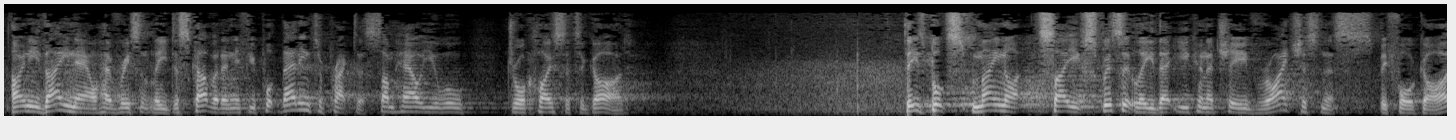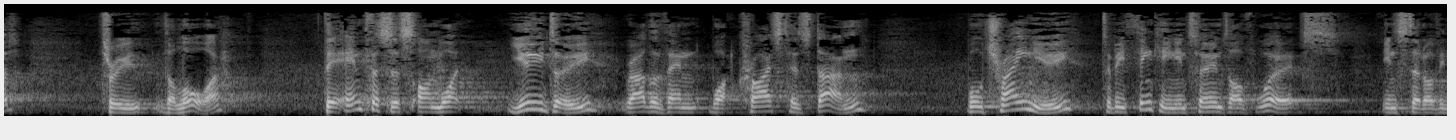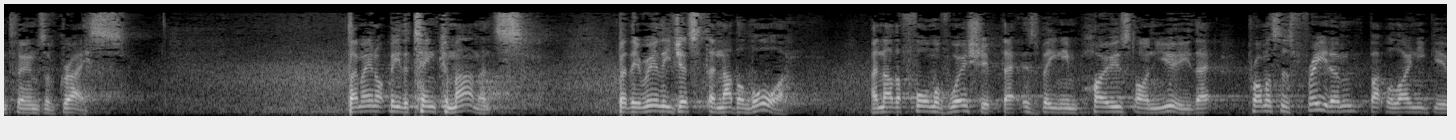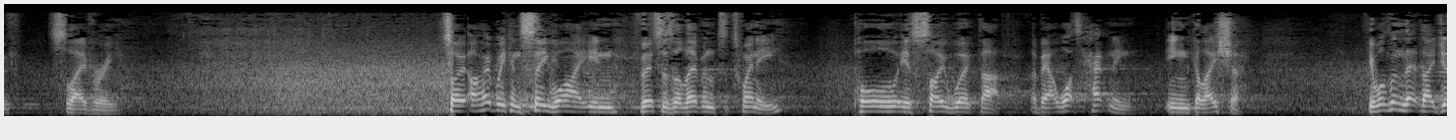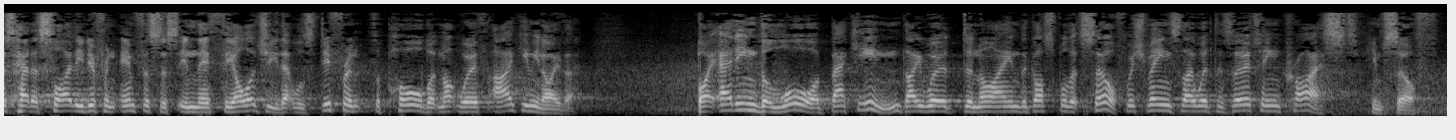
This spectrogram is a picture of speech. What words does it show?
only they now have recently discovered. And if you put that into practice, somehow you will draw closer to God. These books may not say explicitly that you can achieve righteousness before God through the law. Their emphasis on what you do rather than what Christ has done will train you to be thinking in terms of works instead of in terms of grace. They may not be the Ten Commandments, but they're really just another law, another form of worship that has been imposed on you that promises freedom but will only give slavery. So I hope we can see why in verses 11 to 20, Paul is so worked up about what's happening in Galatia. It wasn't that they just had a slightly different emphasis in their theology that was different to Paul but not worth arguing over. By adding the law back in, they were denying the gospel itself, which means they were deserting Christ himself.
